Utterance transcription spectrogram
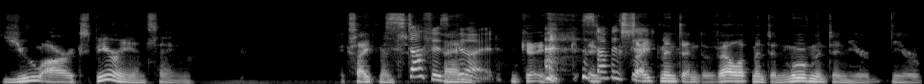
You are experiencing excitement, stuff is and good g- Stuff is good. excitement and development and movement in your your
